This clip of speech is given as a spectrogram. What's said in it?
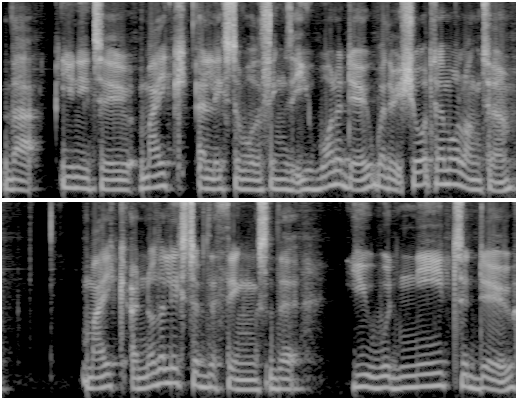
that you need to make a list of all the things that you want to do, whether it's short term or long term, make another list of the things that you would need to do,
